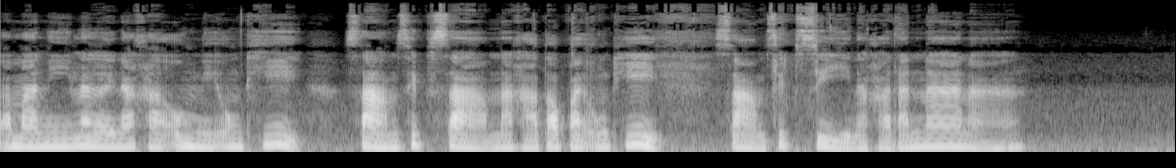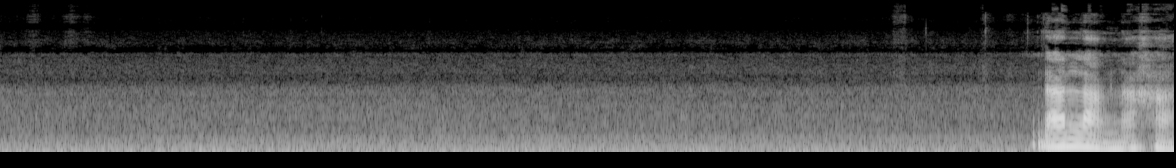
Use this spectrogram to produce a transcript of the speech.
ประมาณนี้เลยนะคะ องค์นี้องค์ที่ 33 นะคะ ต่อไปองค์ที่ 34 นะคะ ด้านหน้านะ ด้านหลังนะคะ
